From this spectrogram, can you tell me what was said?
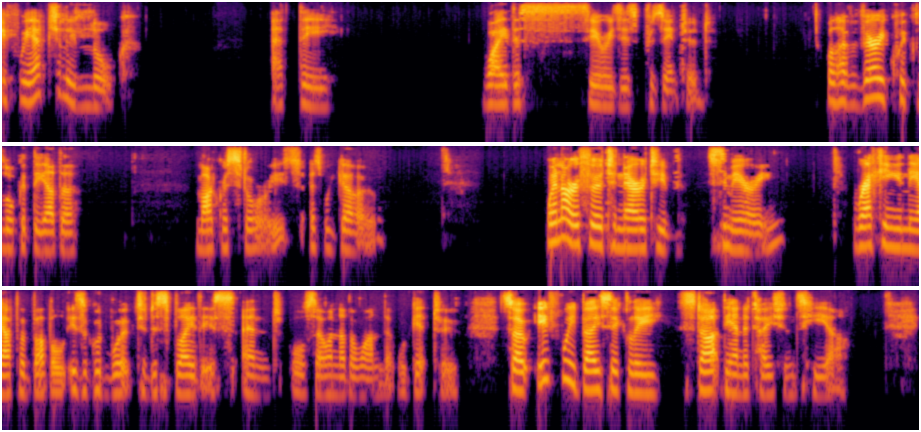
if we actually look at the way this series is presented, we'll have a very quick look at the other micro stories as we go. When I refer to narrative smearing, racking in the upper bubble is a good work to display this and also another one that we'll get to. So if we basically start the annotations here,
